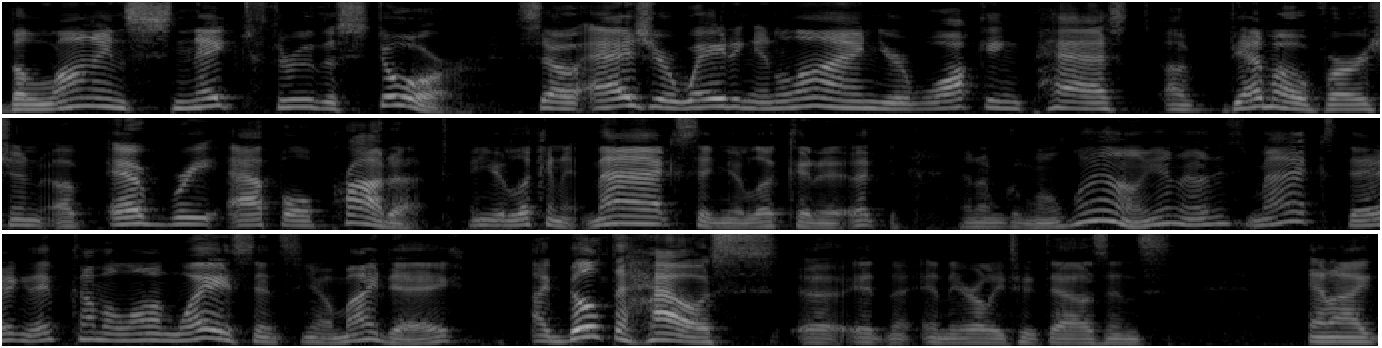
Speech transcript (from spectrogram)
the line snaked through the store. So as you're waiting in line, you're walking past a demo version of every Apple product. And you're looking at Macs and you're looking at, and I'm going, well, you know, this Macs thing, they've come a long way since, you know, my day. I built a house uh, in, the, in the early 2000s and I,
